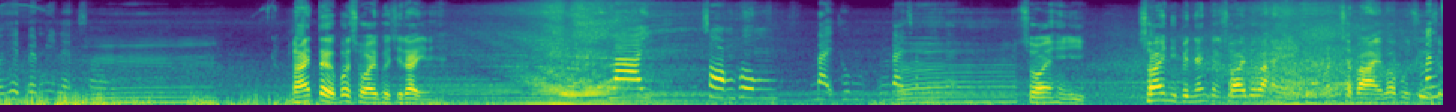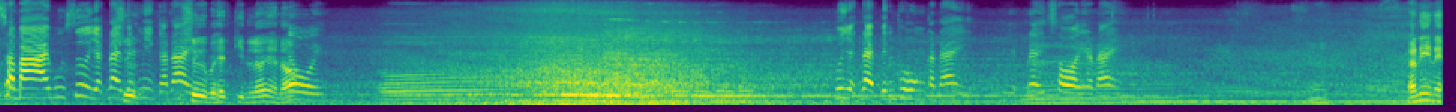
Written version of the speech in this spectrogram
ยเฮ็ดแบบนี้แหละซอือยมหลายเติบบ่ซอยเพื่อสิได้นี่ลายซองทงได้ทงได้สำนี้แหละอ่าซอยให้อีก ซอยนี่เป็นหยังจังซอยด้วยว่าให้มันสบายบ่ผู้ซื้อมันสบายผู้ซื้ออยากได้แบบนี้ก็ได้ซื้อไปเฮ็ดกินเลยอะเนาะโดย โอ้ผู้อยากได้เป็นทงก็ได้อยากได้ซอยก็ได้ อันนี้ใน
